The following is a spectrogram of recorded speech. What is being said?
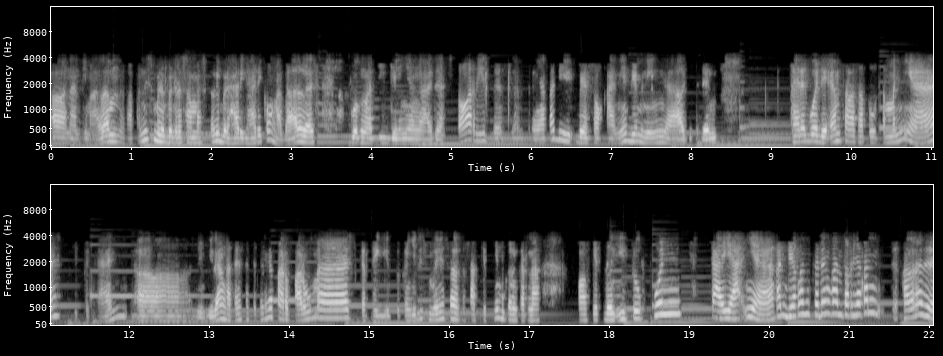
uh, nanti malam apa. Ini bener-bener sama sekali berhari-hari kok nggak bales. Gue ngeliat IG-nya nggak ada stories dan ternyata di besokannya dia meninggal gitu. Dan akhirnya gue DM salah satu temennya gitu kan. Uh, dia bilang katanya sakitnya paru-paru mas katanya gitu kan. Jadi sebenarnya salah sakitnya bukan karena covid dan itu pun kayaknya kan dia kan kadang kantornya kan karena ada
